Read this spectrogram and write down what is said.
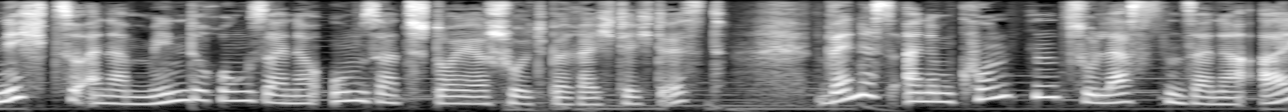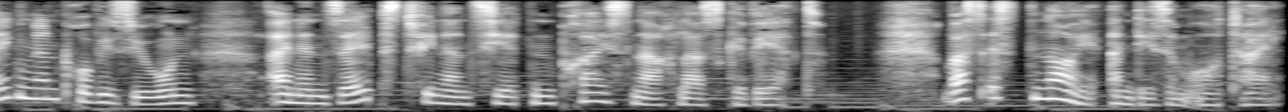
nicht zu einer Minderung seiner Umsatzsteuerschuld berechtigt ist, wenn es einem Kunden zu Lasten seiner eigenen Provision einen selbstfinanzierten Preisnachlass gewährt. Was ist neu an diesem Urteil?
